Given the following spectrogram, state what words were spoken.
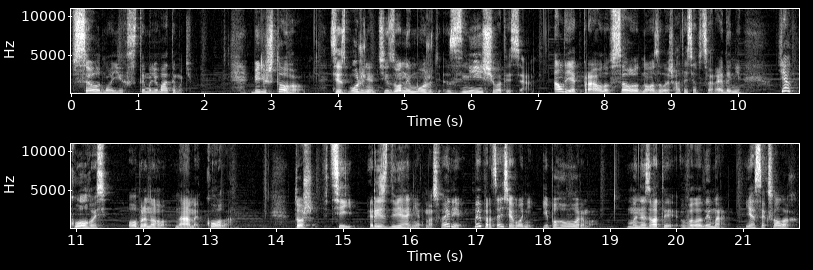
все одно їх стимулюватимуть. Більш того, зі збудженням ці зони можуть зміщуватися, але, як правило, все одно залишатися всередині якогось обраного нами кола. Тож в цій різдвяній атмосфері ми про це сьогодні і поговоримо. Мене звати Володимир, я сексолог.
